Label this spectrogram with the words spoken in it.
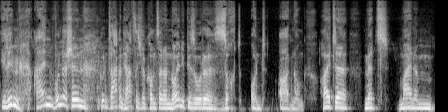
Ihr Lieben, einen wunderschönen guten Tag und herzlich willkommen zu einer neuen Episode Sucht und Ordnung. Heute mit meinem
